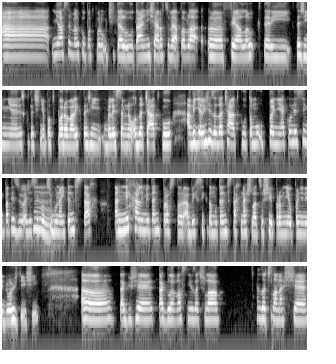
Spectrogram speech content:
a měla jsem velkou podporu učitelů, Tání Šárovcové a Pavla uh, Fialu, který, kteří mě neskutečně podporovali, kteří byli se mnou od začátku a viděli, že za začátku tomu úplně jako nesympatizuju a že si hmm. potřebuji najít ten vztah a nechali mi ten prostor, abych si k tomu ten vztah našla, což je pro mě úplně nejdůležitější. Uh, takže takhle vlastně začala, začala naše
